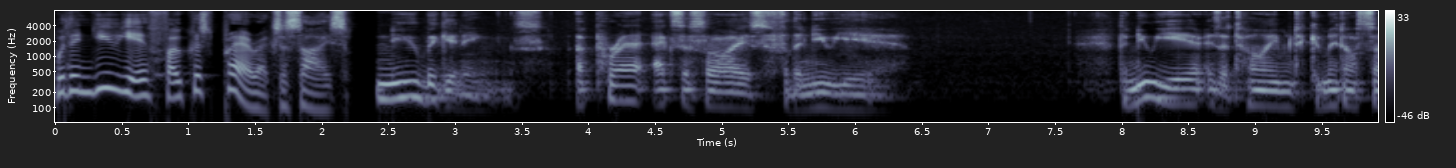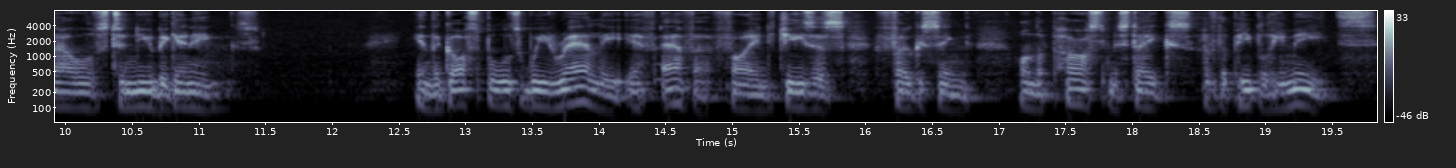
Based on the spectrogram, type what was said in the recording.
with a New Year focused prayer exercise. New Beginnings, a prayer exercise for the new year. The new year is a time to commit ourselves to new beginnings. In the Gospels, we rarely, if ever, find Jesus focusing on the past mistakes of the people he meets,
